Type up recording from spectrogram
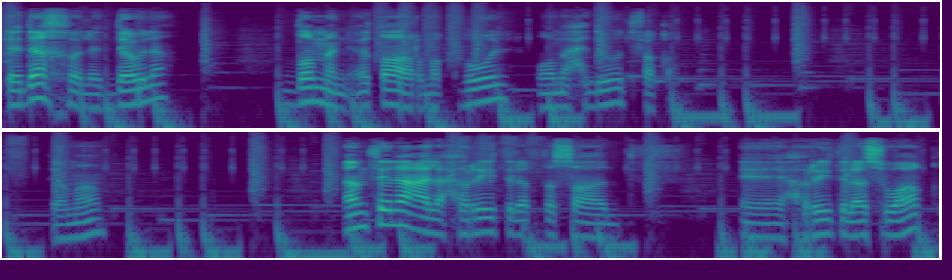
تدخل الدولة ضمن إطار مقبول ومحدود فقط. تمام؟ أمثلة على حرية الاقتصاد آه، حرية الأسواق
